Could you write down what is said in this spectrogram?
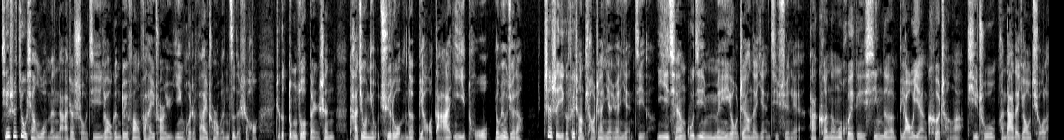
其实就像我们拿着手机要跟对方发一串语音或者发一串文字的时候，这个动作本身它就扭曲了我们的表达意图。有没有觉得这是一个非常挑战演员演技的？以前估计没有这样的演技训练，他可能会给新的表演课程啊提出很大的要求了。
